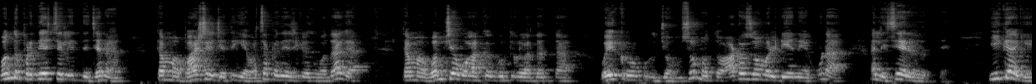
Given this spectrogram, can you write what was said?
ಒಂದು ಪ್ರದೇಶದಲ್ಲಿದ್ದ ಜನ ತಮ್ಮ ಭಾಷೆ ಜೊತೆಗೆ ಹೊಸ ಪ್ರದೇಶಗಳಿಗೆ ಹೋದಾಗ ತಮ್ಮ ವಂಶವಾಹಕ ಗುರುತುಗಳಾದಂಥ ವೈಕ್ರೋಜೋಮ್ಸು ಮತ್ತು ಆಟೋಸೋಮಲ್ ಡಿ ಎನ್ ಎ ಕೂಡ ಅಲ್ಲಿ ಸೇರಿರುತ್ತೆ. ಹೀಗಾಗಿ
